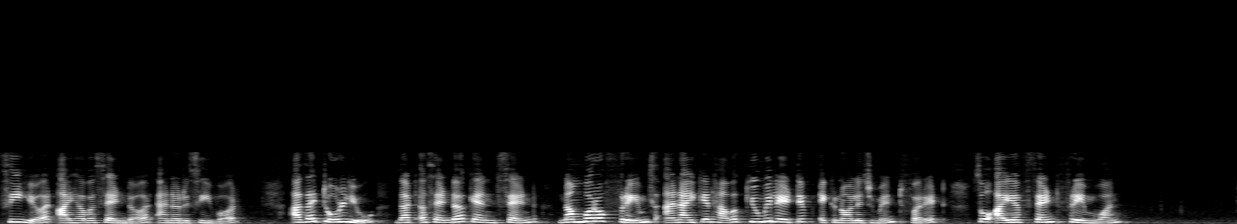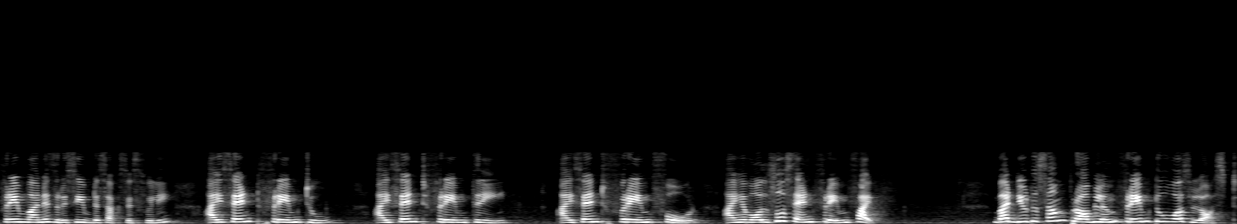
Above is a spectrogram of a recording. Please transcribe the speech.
see here I have a sender and a receiver. As I told you that a sender can send number of frames and I can have a cumulative acknowledgement for it. So I have sent frame 1, frame 1 is received successfully. I sent frame 2, I sent frame 3, I sent frame 4, I have also sent frame 5. But due to some problem frame 2 was lost.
